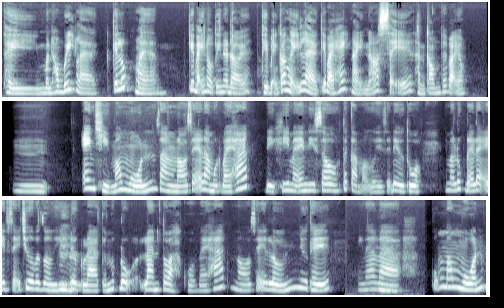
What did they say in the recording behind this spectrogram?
thì mình không biết là cái lúc mà cái bản đầu tiên ra đời á thì bạn có nghĩ là cái bài hát này nó sẽ thành công tới vậy không? Uhm, em chỉ mong muốn rằng nó sẽ là một bài hát để khi mà em đi sâu tất cả mọi người sẽ đều thuộc nhưng mà lúc đấy là em sẽ chưa bao giờ nghĩ ừ. được là cái mức độ lan tỏa của bài hát nó sẽ lớn như thế thành ra là ừ. Cũng mong muốn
